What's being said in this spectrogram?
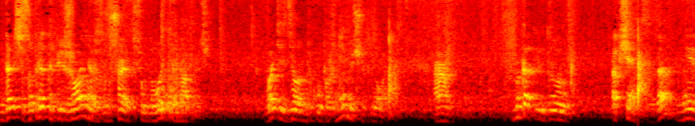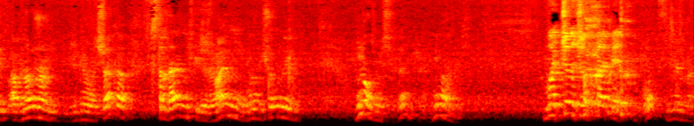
Дальше запрет на переживание разрушает все удовольствие напрочь. Давайте сделаем такое упражнение очень клевое. А, мы как ну, общаемся, да? Мы обнаружим любимого человека в страдании, в переживании, и мы еще говорим, не волнуйся, да, не волнуйся. Мать, что началось опять? Вот, именно.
